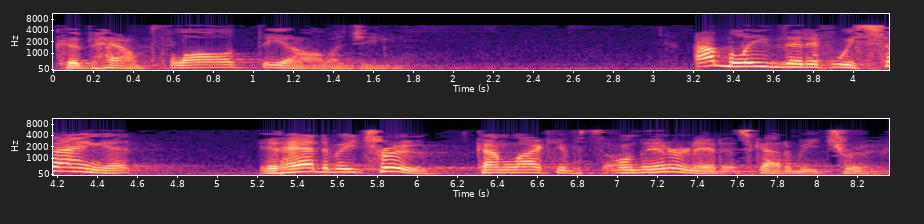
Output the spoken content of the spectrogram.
could have flawed theology, I believe that if we sang it, it had to be true. Kind of like if it's on the internet, it's got to be true.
